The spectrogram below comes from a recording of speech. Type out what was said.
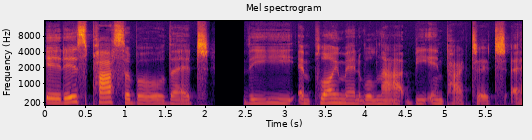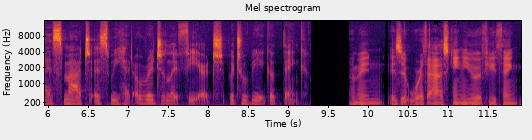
it is possible that the employment will not be impacted as much as we had originally feared, which would be a good thing. I mean, is it worth asking you if you think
